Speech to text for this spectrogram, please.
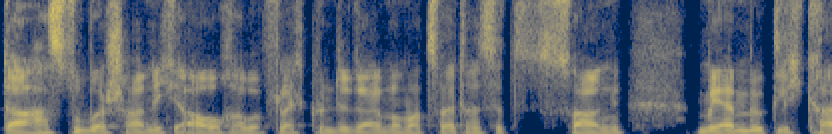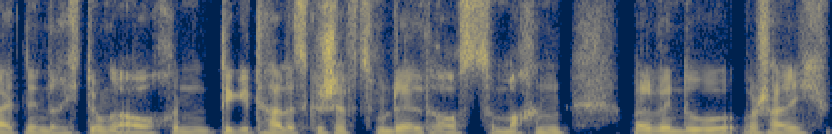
da hast du wahrscheinlich auch, aber vielleicht könnt ihr da nochmal zwei, drei Sätze sagen, mehr Möglichkeiten in Richtung auch ein digitales Geschäftsmodell draus zu machen. Weil wenn du wahrscheinlich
